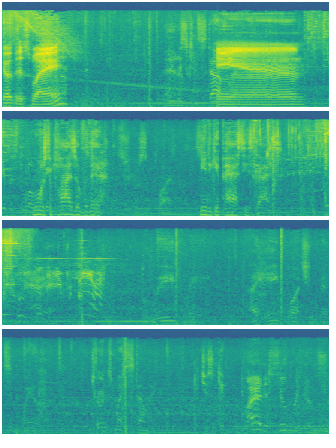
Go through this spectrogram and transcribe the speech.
Go this way. This can stop. And More supplies over there. Need to get past these guys. Believe me, I hate watching Benson wail on. Turns my stomach. Just give me Why are the super dudes so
